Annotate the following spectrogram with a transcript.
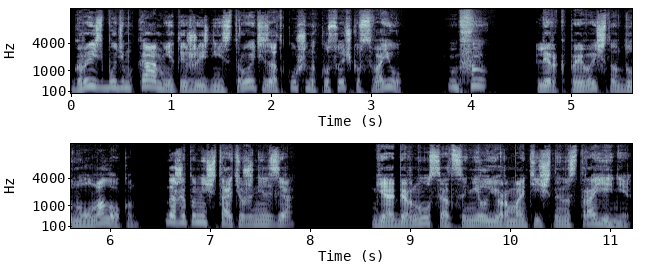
Грызть будем камни этой жизни и строить из откушенных кусочков свою. Фу. Лерка привычно дунул на локон. Даже помечтать уже нельзя. Я обернулся оценил ее романтичное настроение,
